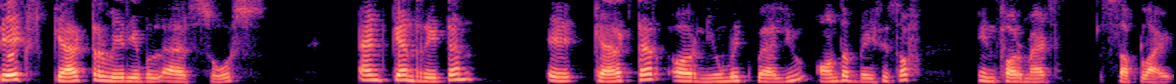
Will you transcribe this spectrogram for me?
takes character variable as source and can return a character or numeric value on the basis of informat supplied.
